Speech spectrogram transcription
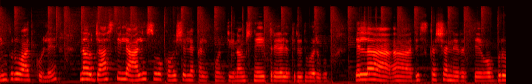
ಇಂಪ್ರೂವ್ ಆದ ಕೂಡಲೇ ನಾವು ಜಾಸ್ತಿ ಇಲ್ಲಿ ಆಲಿಸುವ ಕೌಶಲ್ಯ ಕಲ್ತ್ಕೊಂತೀವಿ. ನಮ್ಮ ಸ್ನೇಹಿತರು ಹೇಳಿದ್ರು ಇದುವರೆಗೂ ಎಲ್ಲ ಡಿಸ್ಕಷನ್ ಇರುತ್ತೆ. ಒಬ್ರು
